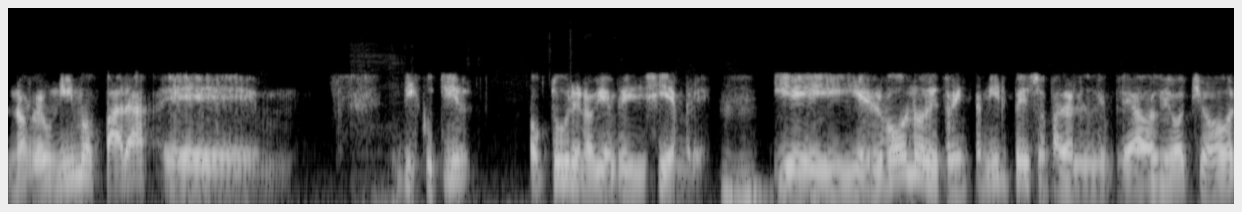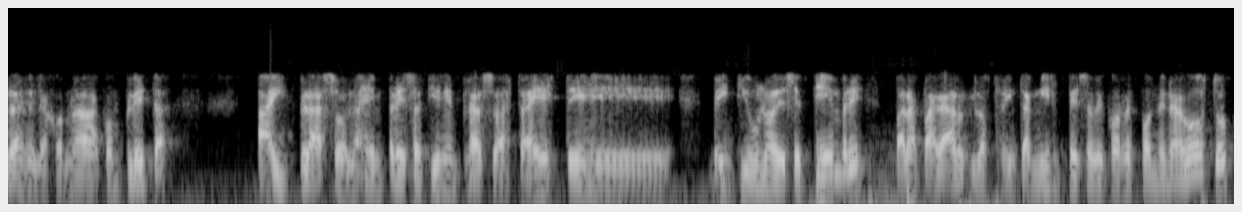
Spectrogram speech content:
nos reunimos para eh, discutir octubre, noviembre y diciembre. y, el bono de 30 mil pesos para el empleado de 8 horas de la jornada completa, hay plazo, las empresas tienen plazo hasta este 21 de septiembre para pagar los 30 mil pesos que corresponden a agosto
